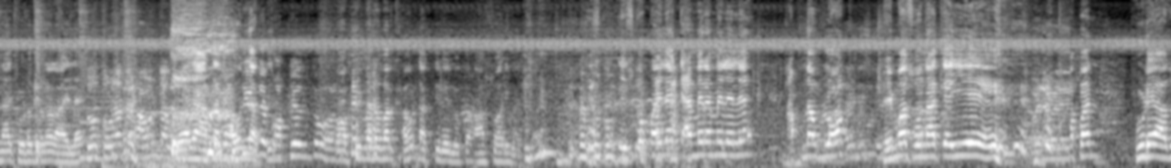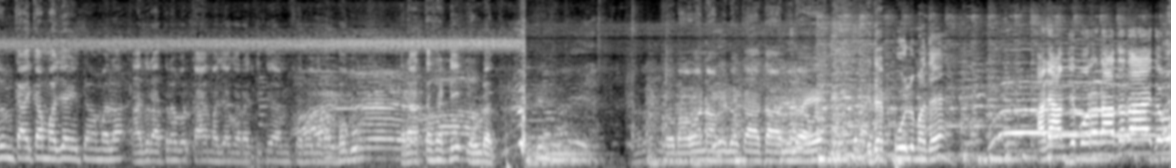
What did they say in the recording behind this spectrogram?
नाही थोडं थोडं राहिलंय. तो थोडा तर खाऊन टाकू. तुम्हाला आता खाऊन कॉफी टाकतील. तो कॉफी बरोबर खाऊन टाकतील हे लोक. हाँ सॉरी भाई इसको इसको पहले कैमरा में ले ले. अपना ब्लॉग फेमस होना चाहिए. आपण पुढे अजून काय काय मजा येते आम्हाला? आज रात्रभर काय मजा करायची ते आम्ही सर्वजण बघू. तर आतासाठी एवढंच. तो भावानं आम्ही लोक आता आलेलो आहे इथे पूल मध्ये आणि आमचे पोरं नाचत आहेत. ओ!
